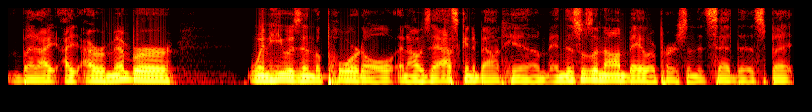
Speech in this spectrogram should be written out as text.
but I, I, I remember when he was in the portal and I was asking about him, and this was a non Baylor person that said this, but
